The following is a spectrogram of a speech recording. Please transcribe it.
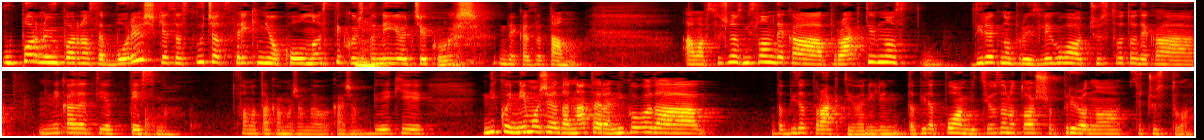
упорно и упорно се бориш, ќе се случат срекни околности кои што не ги очекуваш дека се таму. Ама всушност мислам дека проактивност директно произлегува од чувството дека некаде ти е тесно. Само така можам да го кажам, бидејќи никој не може да натера никого да да биде проактивен или да биде поамбициозен од тоа што природно се чувствува.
